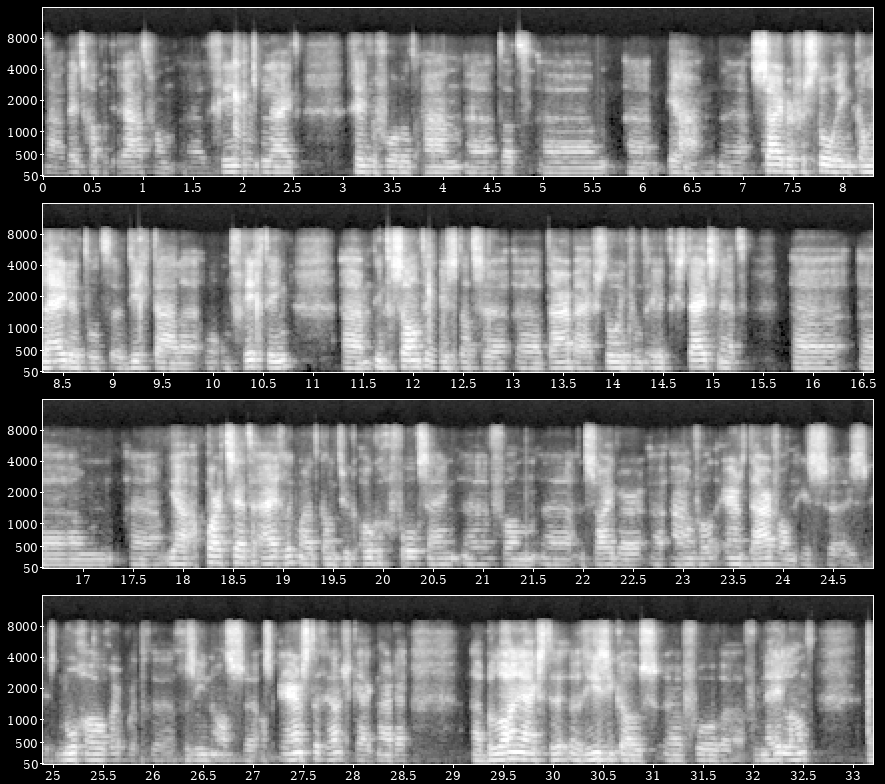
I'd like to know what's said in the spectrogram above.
nou, de Wetenschappelijke Raad van Regeringsbeleid geeft bijvoorbeeld aan dat ehm, ja, cyberverstoring kan leiden tot digitale ontwrichting. Ehm, interessant is dat ze daarbij verstoring van het elektriciteitsnet um, ja, apart zetten eigenlijk. Maar dat kan natuurlijk ook een gevolg zijn uh, van een cyberaanval. De ernst daarvan is, is, is nog hoger, wordt gezien als, als ernstig. Hè, als je kijkt naar de belangrijkste risico's voor, voor Nederland.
